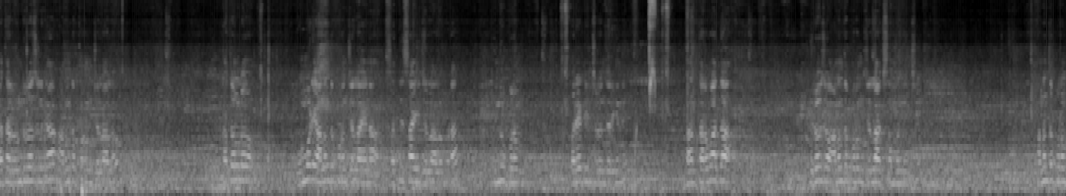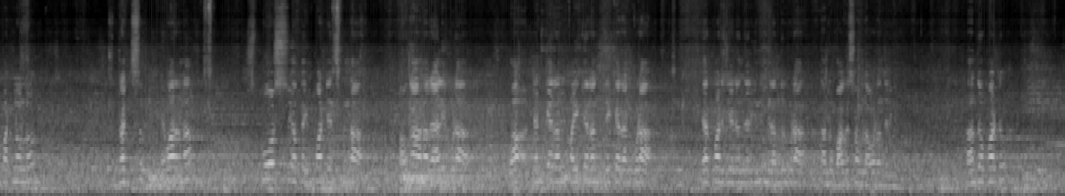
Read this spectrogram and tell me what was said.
గత రెండు రోజులుగా అనంతపురం జిల్లాలో గతంలో ఉమ్మడి అనంతపురం జిల్లా అయిన సత్యసాయి జిల్లాలో కూడా హిందూపురం పర్యటించడం జరిగింది. దాని తర్వాత ఈరోజు అనంతపురం జిల్లాకు సంబంధించి అనంతపురం పట్టణంలో డ్రగ్స్ నివారణ స్పోర్ట్స్ యొక్క ఇంపార్టెన్స్ కింద అవగాహన ర్యాలీ కూడా వా ten K run five K run three K run కూడా ఏర్పాటు చేయడం జరిగింది. మీరందరూ కూడా దాంట్లో భాగస్వాములు అవ్వడం జరిగింది. దాంతోపాటు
